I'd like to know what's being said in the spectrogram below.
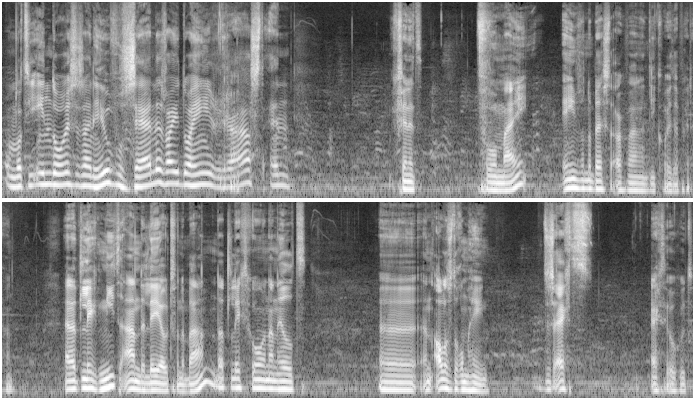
Omdat die indoor is, er zijn heel veel scènes waar je doorheen raast. En ik vind het voor mij een van de beste achtbanen die ik ooit heb gedaan. En het ligt niet aan de layout van de baan. Dat ligt gewoon aan heel het, eh, alles eromheen. Het is echt, echt heel goed.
